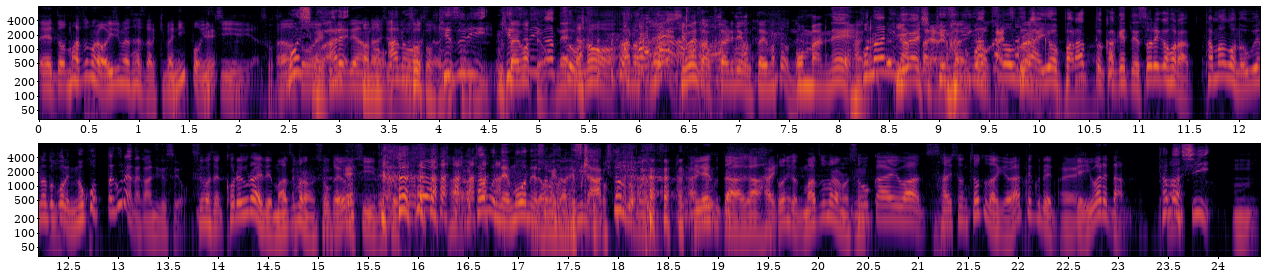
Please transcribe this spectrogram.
えっと、松村をいじめさせたら、君は日本一もしくはあれ全然大丈夫あのそうそう削り、削り歌いますよガツオの、あの、島根さん二人で歌いましょうね。ほんまにね、粉になった削りガツオぐらいをパラッとかけて、それがほら、卵の上のところに残ったぐらいな感じですよ。すみません、これぐらいで松村の紹介よろしいでしょうか？多分ね、もうね、そろそみんな飽きとると思います。ディレクターが、はいとにかく松村の紹介は最初にちょっとだけはやってくれって言われたん。ただし、うん。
